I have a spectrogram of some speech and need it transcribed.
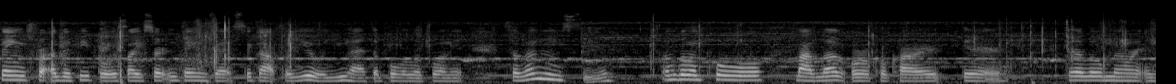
things for other people, it's like certain things that stick out for you and you have to pull up on it. So let me see. I'm gonna pull my love oracle cards. They're they're a little more in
